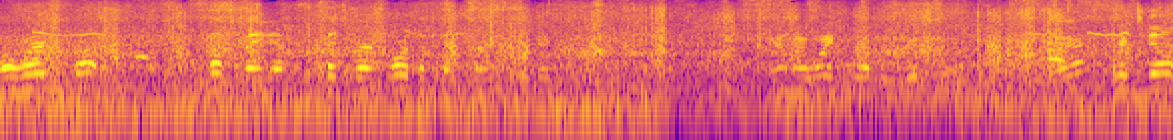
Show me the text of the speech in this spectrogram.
Oh, where are you from? Pennsylvania, Pittsburgh, north of Pittsburgh. Okay. Yeah, my wife grew up in Bridgeville. Where? Bridgeville.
